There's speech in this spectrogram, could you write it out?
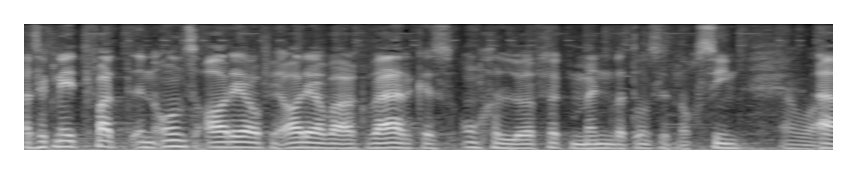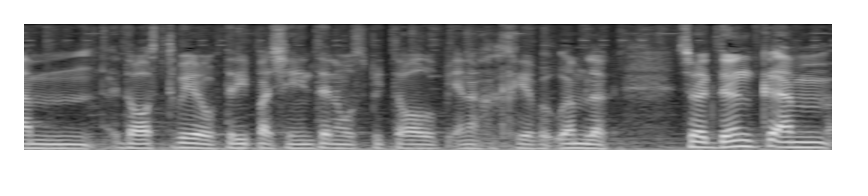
As ek net vat in ons area of die area waar ek werk is ongelooflik min wat ons dit nog sien. Ehm oh, wow. um, daar's 2 of 3 pasiënte in 'n hospitaal op enige gegee oomblik. So ek dink ehm um,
